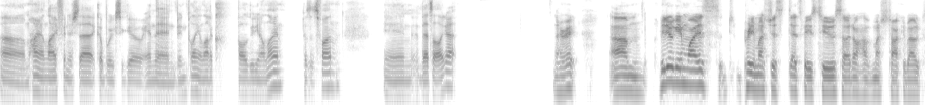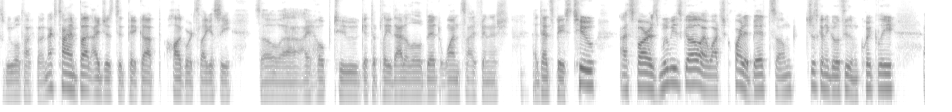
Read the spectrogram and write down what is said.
Um, High on Life finished that a couple weeks ago, and then been playing a lot of Call of Duty Online because it's fun. And that's all I got. All right. Um, video game wise, pretty much just Dead Space 2, so I don't have much to talk about because we will talk about it next time. But I just did pick up Hogwarts Legacy, so uh, I hope to get to play that a little bit once I finish uh, Dead Space 2. As far as movies go, I watched quite a bit, so I'm just going to go through them quickly. Uh,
